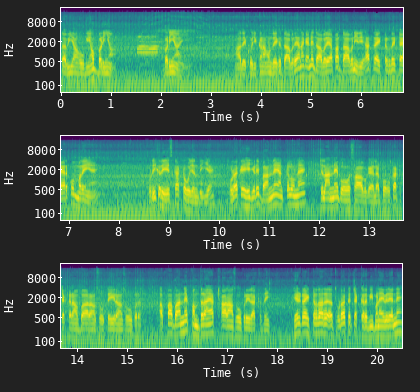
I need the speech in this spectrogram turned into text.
ਤਵੀਆਂ ਹੋ ਗਈਆਂ, ਉਹ ਬੜੀਆਂ। ਬੜੀਆਂ ਆ ਜੀ। ਆ ਦੇਖੋ ਜਿੱਕਣਾ ਹੁਣ ਦੇਖ ਦਬ ਰਿਹਾ ਨਾ, ਕਹਿੰਦੇ ਦਬ ਰਿਹਾ, ਪਰ ਦਬ ਨਹੀਂ ਰਿਹਾ। ਟਰੈਕਟਰ ਦੇ ਟਾਇਰ ਘੁੰਮ ਰਹੇ ਐ। ਥੋੜੀ ਕੁ ਰੇਸ ਘੱਟ ਹੋ ਜਾਂਦੀ ਹੈ ਥੋੜਾ ਕਿ ਇਹ ਜਿਹੜੇ ਬੰਨੇ ਅੰਕਲ, ਉਹਨੇ ਚਲਾਨੇ ਬਹੁਤ ਹਿਸਾਬ ਗਏ ਲੈ ਬਹੁਤ ਘੱਟ ਚੱਕਰਾਂ 1200 1300 ਉੱਪਰ। ਆਪਾਂ ਬੰਨੇ 15 ਜਾਂ 1800 ਉੱਪਰੇ ਰੱਖਦੇ। ਫਿਰ ਟਰੈਕਟਰ ਦਾ ਥੋੜਾ ਕੁ ਚੱਕਰ ਵੀ ਬਣੇ ਹੋਏ ਰਹਿੰਦੇ।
